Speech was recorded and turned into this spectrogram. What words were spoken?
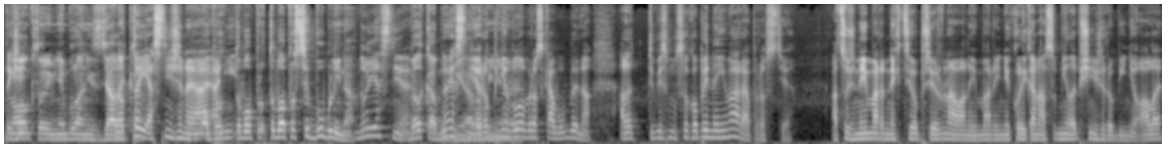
Takže, no, ktorým nebol ani zďaleka. no to je jasně, že ne. On bol, ani, to, bol, to bola proste bublina. no jasně, Velká no bublina jasně, Robinho, byl je. obrovská bublina, ale ty bys musel koupit Neymara prostě. A což Neymar nechci ho přirovnávat, Neymar je několika násobně lepší než Robinho, ale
